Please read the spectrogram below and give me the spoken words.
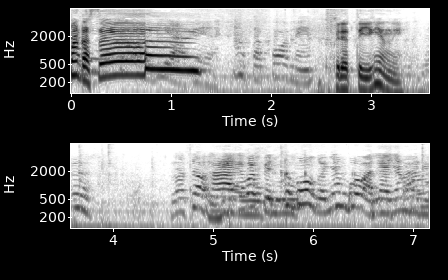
มันก็เซยเอาตะพ่อ เปเดยวตีคือหยังนี่เออทายจะว่าเป็นขโมยก็ยังบ่อันนี้ยังบ่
